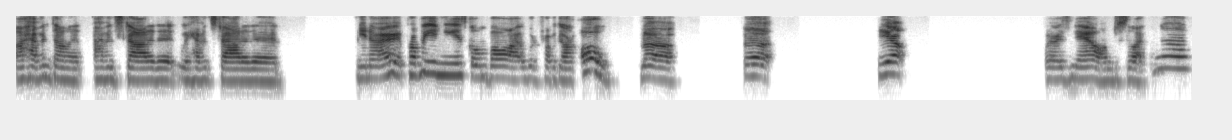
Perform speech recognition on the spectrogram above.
I haven't done it. I haven't started it. We haven't started it. You know, probably in years gone by, I would have probably gone, Oh, no, uh, yeah. Whereas now I'm just like, no,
